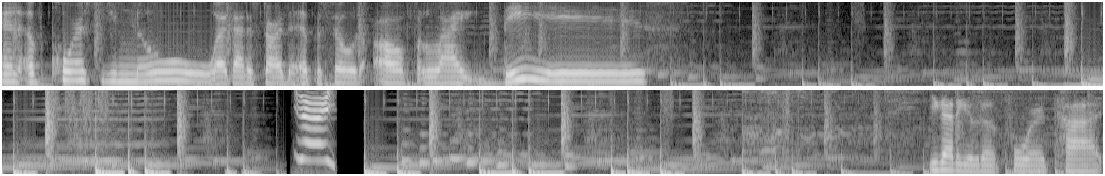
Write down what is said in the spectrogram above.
And of course, you know I got to start the episode off like this. You got to give it up for Todd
